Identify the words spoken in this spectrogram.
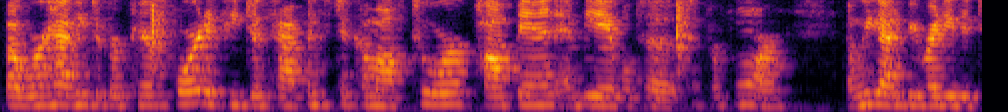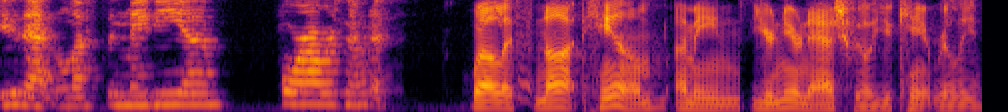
but we're having to prepare for it if he just happens to come off tour, pop in, and be able to, to perform. And we got to be ready to do that in less than maybe uh, four hours' notice. Well, if not him, I mean, you're near Nashville. You can't really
